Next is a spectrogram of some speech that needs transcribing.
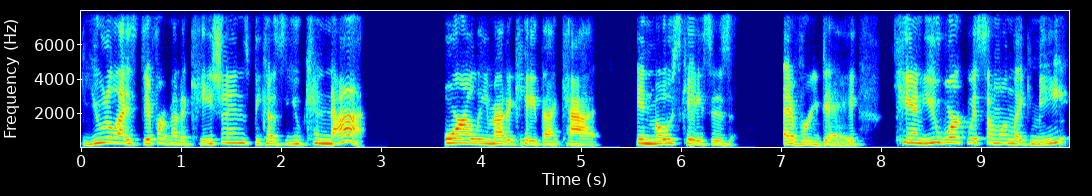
utilize different medications because you cannot orally medicate that cat in most cases every day. Can you work with someone like me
